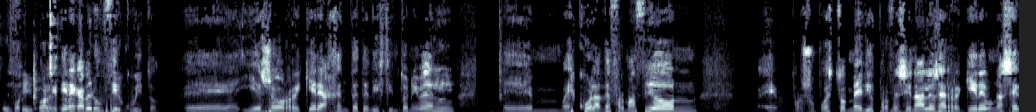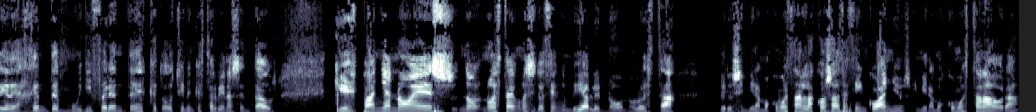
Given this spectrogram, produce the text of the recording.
Por, sí, porque tiene que haber un circuito eh, y eso requiere agentes de distinto nivel, eh, escuelas de formación, eh, por supuesto medios profesionales, o requiere una serie de agentes muy diferentes que todos tienen que estar bien asentados. Que España no es, no, está en una situación envidiable, no, no lo está. Pero si miramos cómo están las cosas hace cinco años y miramos cómo están ahora,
